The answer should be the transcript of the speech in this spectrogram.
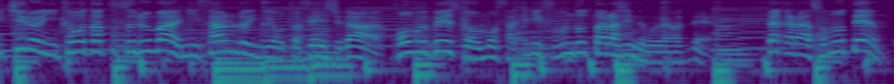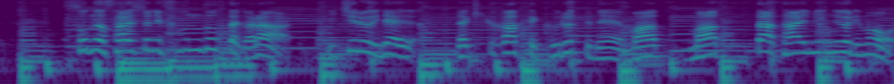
一塁に到達する前に三塁におった選手がホームベースをもう先に踏んどったらしいんでございますね。だからその点そんな最初に踏んどったから一塁で抱きかかってくるってね、ま、待ったタイミングよりも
